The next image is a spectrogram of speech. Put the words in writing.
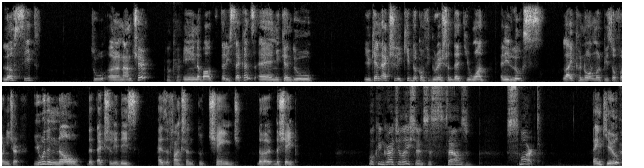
love seat to an armchair Okay. in about 30 seconds, and you can do, you can actually keep the configuration that you want, and it looks like a normal piece of furniture. You wouldn't know that actually this has a function to change the the shape. Well, congratulations. This sounds smart. Thank you.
